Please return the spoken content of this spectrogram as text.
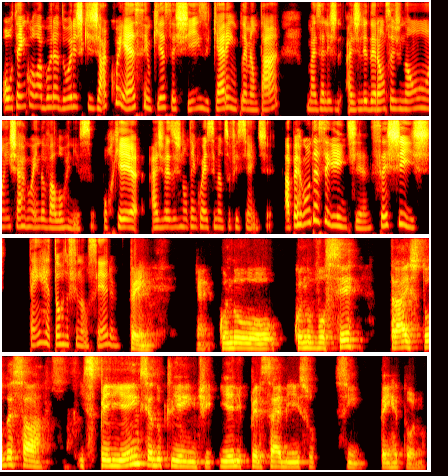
ou tem colaboradores que já conhecem o que é CX e querem implementar, mas as lideranças não enxergam ainda valor nisso, porque às vezes não tem conhecimento suficiente. A pergunta é a seguinte: CX tem retorno financeiro? Tem. É, quando, quando você traz toda essa experiência do cliente e ele percebe isso, sim, tem retorno.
